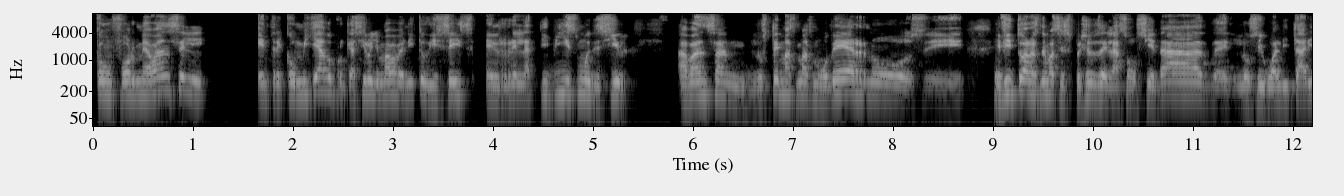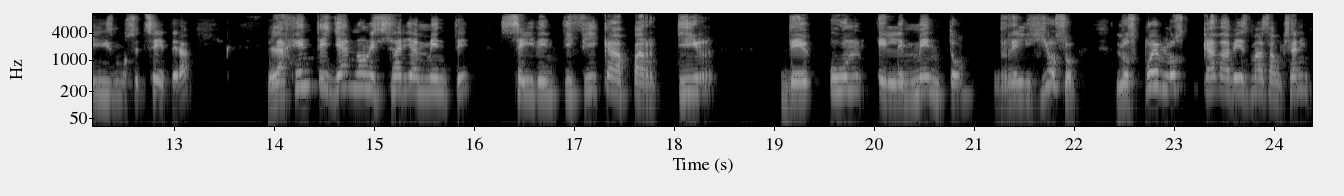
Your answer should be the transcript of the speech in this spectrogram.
conforme avanza el entrecomillado, porque así lo llamaba Benito XVI, el relativismo, es decir, avanzan los temas más modernos, en fin, todas las nuevas expresiones de la sociedad, los igualitarismos, etcétera, la gente ya no necesariamente se identifica a partir de un elemento religioso. Los pueblos cada vez más, aunque sean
